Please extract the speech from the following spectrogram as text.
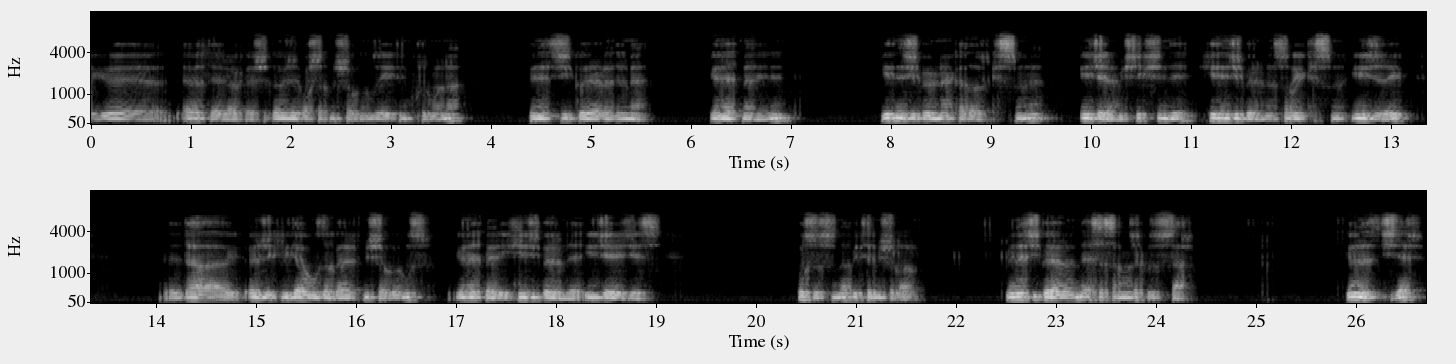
Ee, Evet değerli arkadaşlar, daha önce başlatmış olduğumuz eğitim kurumlarına yönetici görevlendirme yönetmeliğinin 7. bölümüne kadar kısmını incelemiştik. Şimdi 7. bölümden sonraki kısmını inceleyip e, daha önceki videomuzda belirtmiş olduğumuz yönetmeliği 2. bölümde inceleyeceğiz hususunda bitirmiş olalım. Yönetici görevlerinde esas alınacak hususlar. Yöneticiler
